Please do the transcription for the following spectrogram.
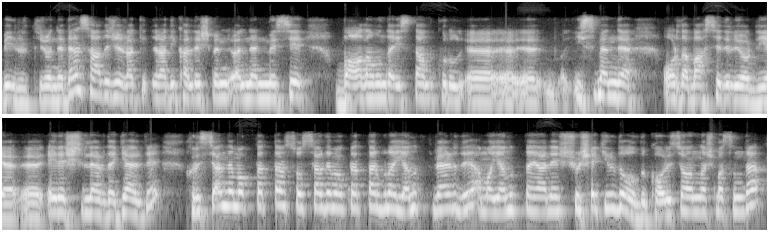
belirtiyor? Neden sadece ra- radikalleşmenin önlenmesi bağlamında İslam kurul e, e, ismen de orada bahsediliyor diye e, eleştiriler de geldi. Hristiyan demokratlar, sosyal demokratlar buna yanıt verdi ama yanıt da yani şu şekilde oldu. Koalisyon anlaşmasında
